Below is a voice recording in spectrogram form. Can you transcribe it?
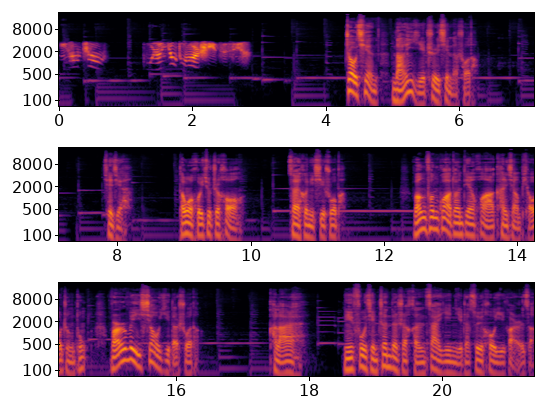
银行账果然又多了二十亿资金。赵倩难以置信的说道：“倩姐，等我回去之后，再和你细说吧。”王峰挂断电话，看向朴正东，玩味笑意的说道：“看来……”你父亲真的是很在意你这最后一个儿子，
